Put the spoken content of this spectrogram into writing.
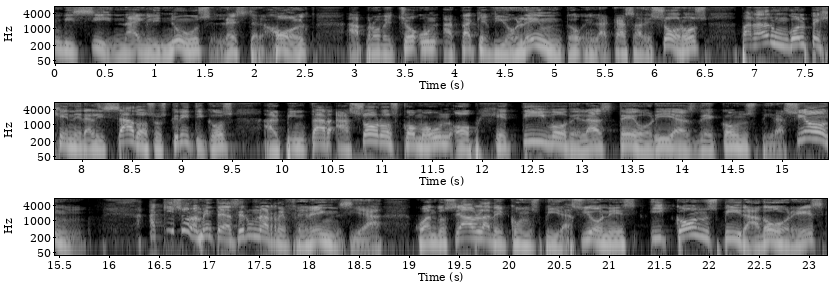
NBC Nightly News, Lester Holt, aprovechó un ataque violento en la casa de Soros para dar un golpe generalizado a sus críticos al pintar a Soros como un objetivo de las teorías de conspiración. Aquí solamente hacer una referencia. Cuando se habla de conspiraciones y conspiradores,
